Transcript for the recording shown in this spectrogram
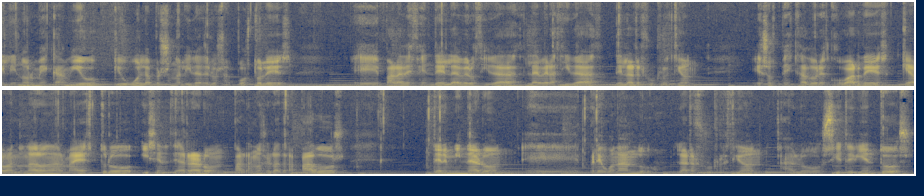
el enorme cambio que hubo en la personalidad de los apóstoles eh, para defender la, velocidad, la veracidad de la resurrección. Esos pescadores cobardes que abandonaron al maestro y se encerraron para no ser atrapados, terminaron eh, pregonando la resurrección a los siete vientos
